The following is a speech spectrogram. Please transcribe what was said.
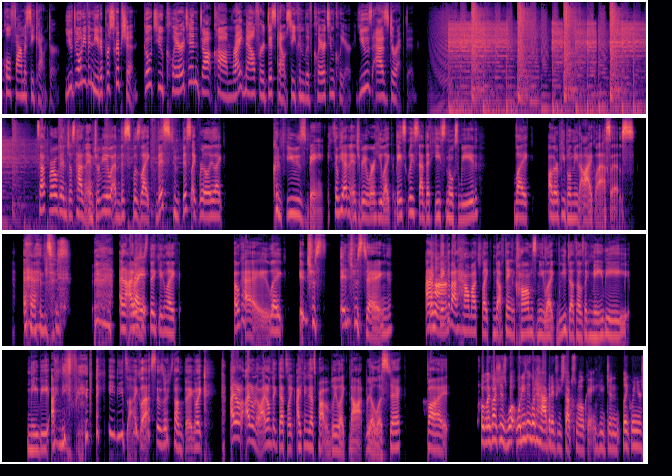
pharmacy counter. You don't even need a prescription. Go to Claritin.com right now for a discount so you can live Claritin Clear. Use as directed. Seth Rogen just had an interview, and this was like this. This like really like confused me. So he had an interview where he like basically said that he smokes weed like other people need eyeglasses, and and I was just thinking like, okay, like interest interesting. And I think Uh-huh. about how much like nothing calms me like weed does. I was like, maybe, maybe I need weed. Like he needs eyeglasses or something. Like I don't, I don't know. I don't think that's like. I think that's probably like not realistic. But But my question is, what what do you think would happen if you stopped smoking? If you didn't like when you're,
